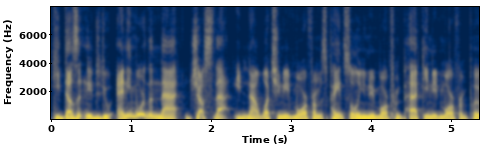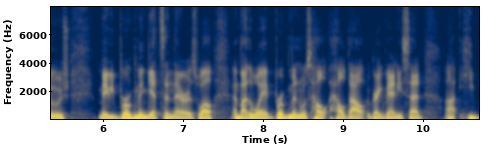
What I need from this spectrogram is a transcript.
he doesn't need to do any more than that. Just that. Now, what you need more from is Paintsil. You need more from Pec. You need more from Puig. Maybe Brugman gets in there as well. And by the way, Brugman was held, held out. Greg Vanney said uh, he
